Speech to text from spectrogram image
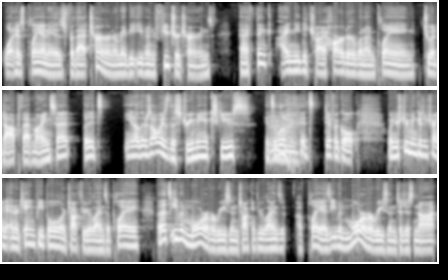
what his plan is for that turn or maybe even future turns. And I think I need to try harder when I'm playing to adopt that mindset. But it's you know, there's always the streaming excuse. It's mm-hmm. a little, it's difficult when you're streaming because you're trying to entertain people or talk through your lines of play. But that's even more of a reason, talking through lines of play is even more of a reason to just not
